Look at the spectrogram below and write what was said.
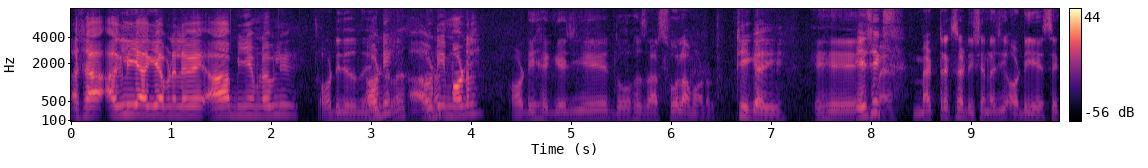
ਅੱਛਾ ਅਗਲੀ ਆ ਗਈ ਆਪਣੇ ਲਵੇ ਆ BMW ਆਡੀ ਦੇ ਦਿੰਦੇ ਆਡੀ ਆਡੀ ਮਾਡਲ ਆਡੀ ਹੈਗੀ ਹੈ ਜੀ ਇਹ 2016 ਮਾਡਲ ਠੀਕ ਹੈ ਜੀ। ਇਹ A6? ਮੈਟ੍ਰਿਕਸ ਐਡੀਸ਼ਨ ਹੈ ਜੀ ਆਡੀ A6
